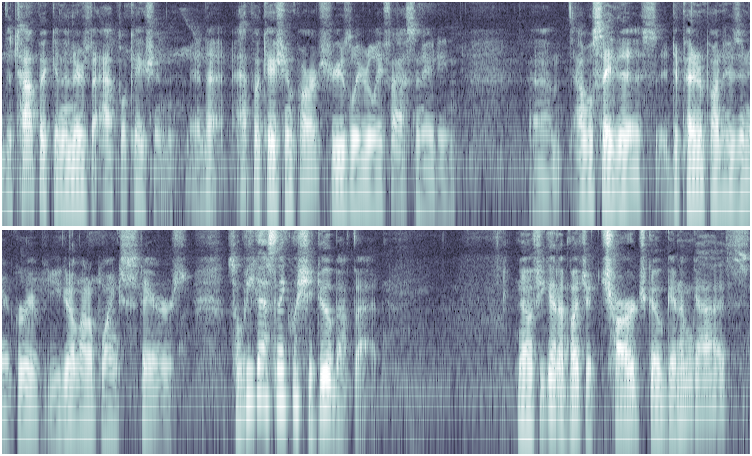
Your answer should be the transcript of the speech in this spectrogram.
the topic, and then there's the application. And that application part is usually really fascinating. Um, I will say this depending upon who's in your group, you get a lot of blank stares. So, what do you guys think we should do about that? Now, if you got a bunch of charge, go get them guys,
